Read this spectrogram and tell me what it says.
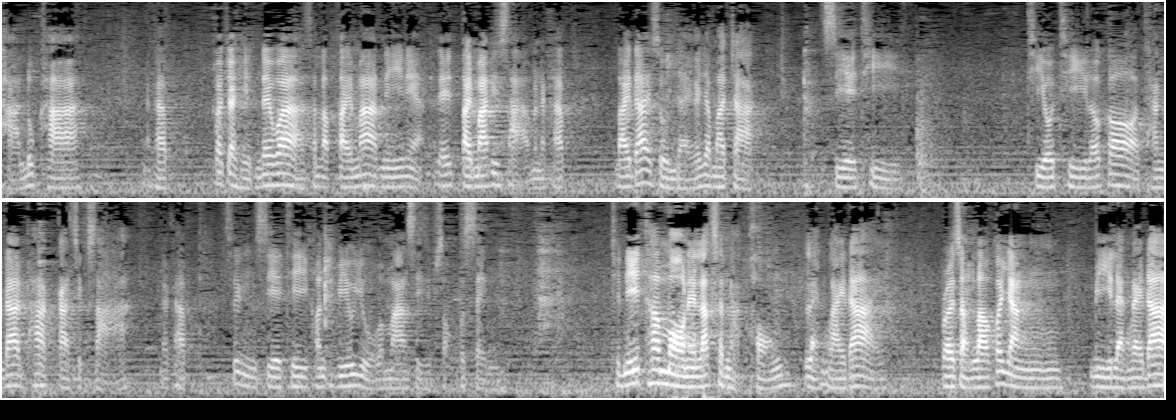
ฐานลูกค้านะครับ ก็จะเห็นได้ว่าสำหรับไตรมาสนี้เนี่ยไตรมาสที่3นะครับ รายได้ส่วนใหญ่ก็จะมาจาก CAT TOT แล้วก็ทางด้านภาคการศึกษานะครับ ซึ่ง CAT contribute อยู่ประมาณ 42%ทีนี้ถ้ามองในลักษณะของแหล่งรายได้ บริษัทเราก็ยังมีแหล่งรายได้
